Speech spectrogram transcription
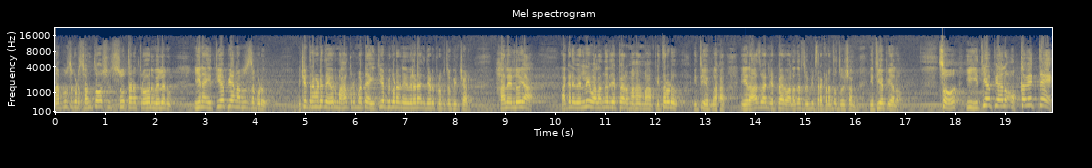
నపుంసకుడు సంతోషిస్తూ తన త్రోవను వెళ్ళను. ఈయన ఇథియోపియా నపుంసకుడు. విచిత్రం అంటే దేవుడు మహాకృప బట్టి ఆ ఇథియోపియా కూడా నేను వెళ్ళడానికి దేవుడు కృప చూపించాడు. హాలే అక్కడ వెళ్ళి వాళ్ళందరూ చెప్పారు మహా మా పితరుడు ఇథి మహా ఈ రాజు అని చెప్పారు వాళ్ళందరూ చూపించారు అక్కడంతా చూశాను ఇథియోపియాలో. సో ఈ ఇథియోపియాలో ఒక్క వ్యక్తే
